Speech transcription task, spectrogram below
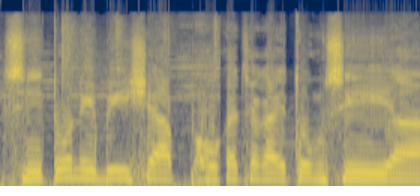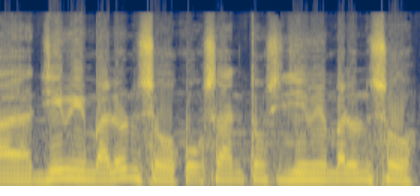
si Tony Bishop o katsaka itong si uh, Jimmy Malonzo kung saan itong si Jimmy Malonzo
